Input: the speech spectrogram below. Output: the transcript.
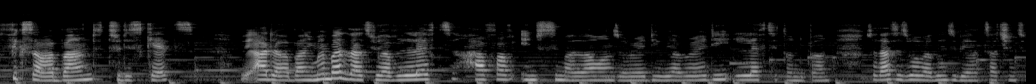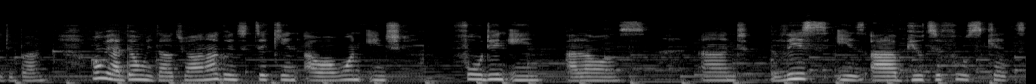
fix our band to the skirt. We add our band. Remember that we have left half of inch seam allowance already. We have already left it on the band. So that is what we're going to be attaching to the band. When we are done with that we are now going to take in our one inch folding in allowance. And this is our beautiful skirt.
